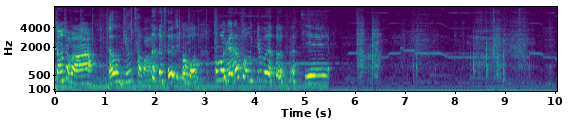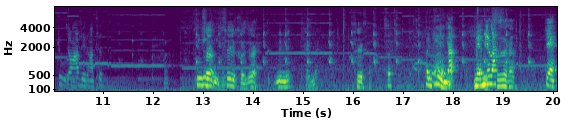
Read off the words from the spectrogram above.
想吃吧？老酒吃吧。老酒吃吧。我给他放点嘛。天呀！叫阿飞刚吃。吃吃一口这个，绵绵甜的，吃一口。吃。很甜那绵绵了。试试看。姐。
